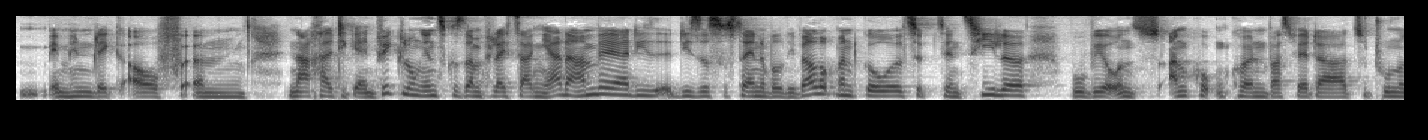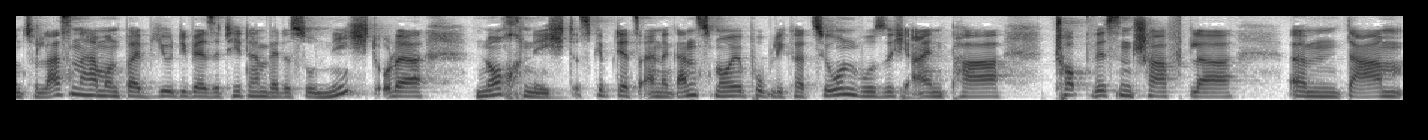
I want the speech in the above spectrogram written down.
im Hinblick auf ähm, nachhaltige Entwicklung insgesamt vielleicht sagen, ja, da haben wir ja die, diese Sustainable Development Goals, 17 Ziele, wo wir uns angucken können, was wir da zu tun und zu lassen haben. Und bei Biodiversität haben wir das so nicht oder noch nicht. Es gibt jetzt eine ganz neue Publikation, wo sich ein paar Top-Wissenschaftler ähm, da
